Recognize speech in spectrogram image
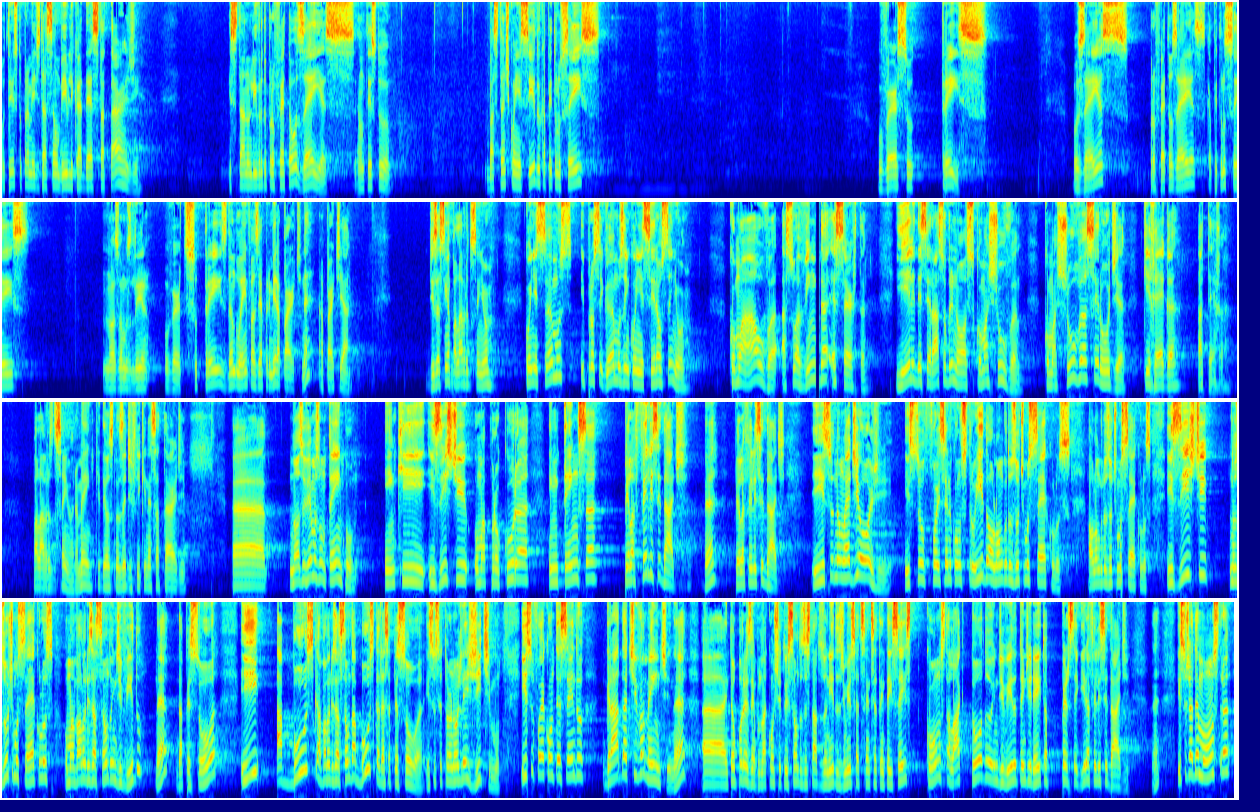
O texto para a meditação bíblica desta tarde está no livro do profeta Oséias. É um texto bastante conhecido, capítulo 6. O verso 3. Oséias, profeta Oséias, capítulo 6. Nós vamos ler o verso 3, dando ênfase à primeira parte, né? A parte A. Diz assim a palavra do Senhor: Conheçamos e prossigamos em conhecer ao Senhor. Como a alva, a sua vinda é certa, e ele descerá sobre nós como a chuva, como a chuva serôdia que rega a terra. Palavras do Senhor, amém? Que Deus nos edifique nessa tarde. Uh, nós vivemos um tempo em que existe uma procura intensa pela felicidade, né? Pela felicidade. E isso não é de hoje. Isso foi sendo construído ao longo dos últimos séculos, ao longo dos últimos séculos. Existe nos últimos séculos uma valorização do indivíduo, né, da pessoa e a busca, a valorização da busca dessa pessoa. Isso se tornou legítimo. Isso foi acontecendo gradativamente, né? Ah, então, por exemplo, na Constituição dos Estados Unidos de 1776 consta lá que todo indivíduo tem direito a perseguir a felicidade. Né? Isso já demonstra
